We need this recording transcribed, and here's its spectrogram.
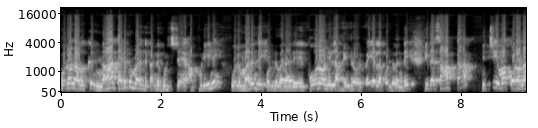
கொரோனாவுக்கு நான் தடுப்பு மருந்து கண்டுபிடிச்சிட்டேன் அப்படின்னு ஒரு மருந்தை கொண்டு வராரு. கோரோனில் அப்படின்ற ஒரு பெயர்ல கொண்டு வந்து இதை சாப்பிட்டா நிச்சயமா கொரோனா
